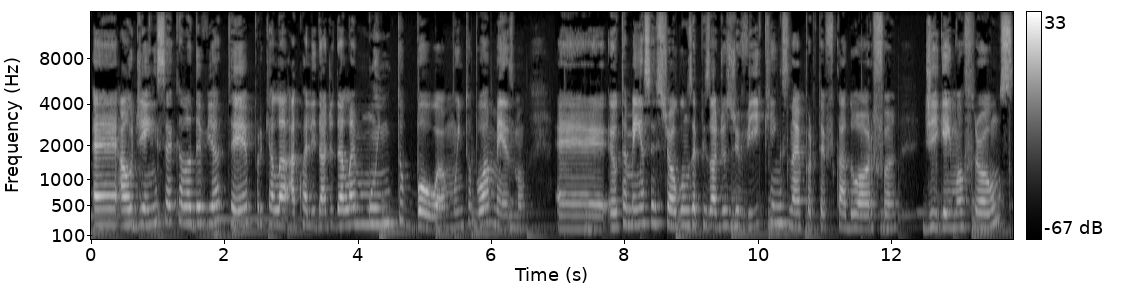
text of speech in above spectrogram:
é, a audiência que ela devia ter, porque ela, a qualidade dela é muito boa, muito boa mesmo. É, eu também assisti alguns episódios de Vikings, né, por ter ficado órfã de Game of Thrones,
